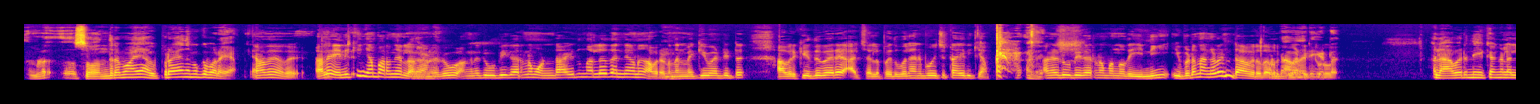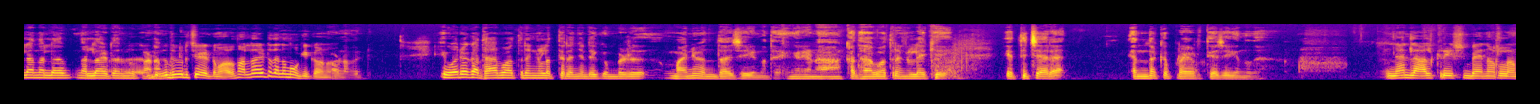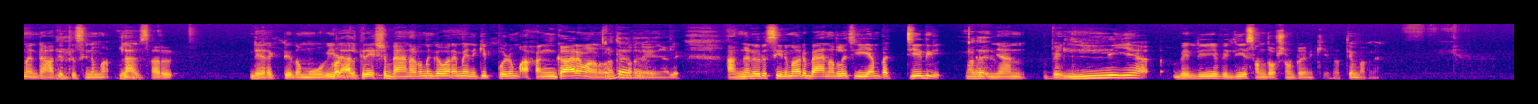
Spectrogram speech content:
നമ്മൾ സ്വതന്ത്രമായ അഭിപ്രായം നമുക്ക് പറയാം. അതെ അതെ. അല്ല എനിക്ക് ഞാൻ പറഞ്ഞല്ലോ അങ്ങനെ ഒരു അങ്ങനെ രൂപീകരണം ഉണ്ടായത് നല്ലത് തന്നെയാണ്. അവരുടെ നന്മയ്ക്ക് വേണ്ടിയിട്ട് അവർക്ക് ഇതുവരെ ചിലപ്പോൾ ചിലപ്പോ ഇതുപോലെ അനുഭവിച്ചിട്ടായിരിക്കാം. അങ്ങനെ രൂപീകരണം വന്നത്. ഇനി ഇവിടെ ഞങ്ങൾ ഉണ്ടാവരുത് അവർക്ക് വേണ്ടിയിട്ടുള്ള അല്ല ആ ഒരു നീക്കങ്ങളെല്ലാം നല്ല നല്ലതായിട്ട് നമുക്ക് കാണാം തീർച്ചയായിട്ടും. അത് നല്ലതായിട്ട് തന്നെ നോക്കി കാണാൻ പറ്റും. ഈ ഓരോ കഥാപാത്രങ്ങളെ തിരഞ്ഞെടുക്കുമ്പോൾ മനു എന്താ ചെയ്യുന്നത്? എങ്ങനെയാണ് ആ കഥാപാത്രങ്ങളിലേക്ക് എത്തിച്ചേരാൻ എന്തൊക്കെ പ്രവൃത്തിയാണ് ചെയ്യുന്നത്? ഞാൻ ലാൽ ക്രിയേഷൻ ബാനറിലാണ് എന്റെ ആദ്യത്തെ സിനിമ. ലാൽ സാർ ഡയറക്ട് ചെയ്ത മൂവി. ലാൽ ക്രിയേഷൻ ബാനർ എന്നൊക്കെ പറയുമ്പോൾ എനിക്ക് ഇപ്പോഴും അഹങ്കാരമാണ് പറഞ്ഞു കഴിഞ്ഞാൽ അങ്ങനെ ഒരു സിനിമ ഒരു ബാനറിൽ ചെയ്യാൻ പറ്റിയതിൽ ഞാൻ വലിയ വലിയ വലിയ സന്തോഷമുണ്ട് എനിക്ക് സത്യം പറഞ്ഞാൽ.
